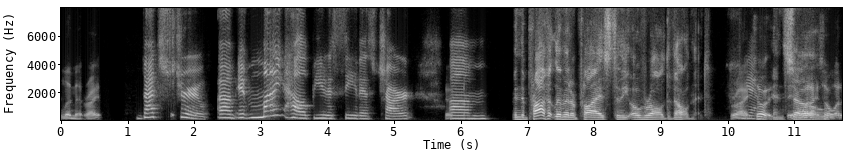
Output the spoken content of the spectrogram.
limit, right? That's true. Um, it might help you to see this chart. Okay. Um, And the profit limit applies to the overall development. Right, Yeah. so. And yeah, what I- so- So what,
